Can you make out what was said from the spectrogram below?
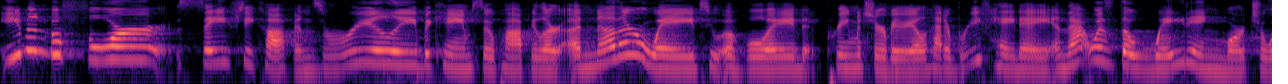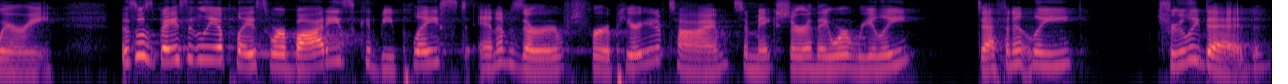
even before safety coffins really became so popular, another way to avoid premature burial had a brief heyday, and that was the waiting mortuary. This was basically a place where bodies could be placed and observed for a period of time to make sure they were really, definitely, truly dead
